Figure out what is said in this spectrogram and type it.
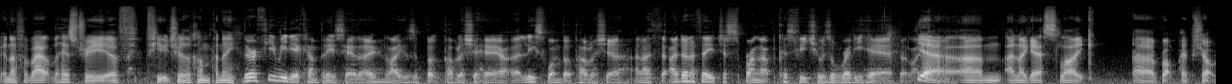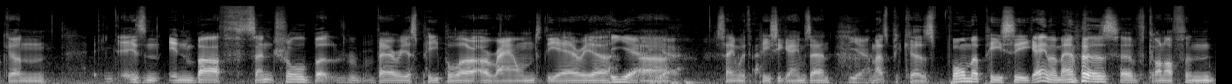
enough about the history of Future the company. There are a few media companies here though. Like there's a book publisher here, at least one book publisher, and I th- I don't know if they just sprung up because Future was already here, but like Yeah, um, and I guess like uh, Rock Paper Shotgun isn't in Bath Central, but various people are around the area. Yeah, Uh, yeah. Same with PCGamesN. Yeah. and that's because former PC Gamer members have gone off and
